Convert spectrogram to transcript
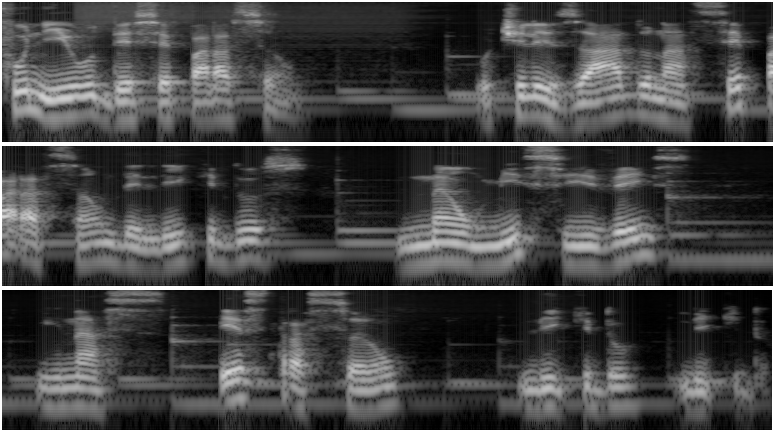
Funil de separação utilizado na separação de líquidos não miscíveis e na extração líquido-líquido.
